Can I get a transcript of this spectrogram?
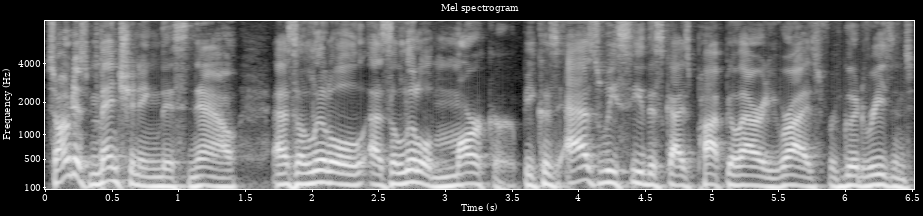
So I'm just mentioning this now as a little as a little marker because as we see this guy's popularity rise for good reasons,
